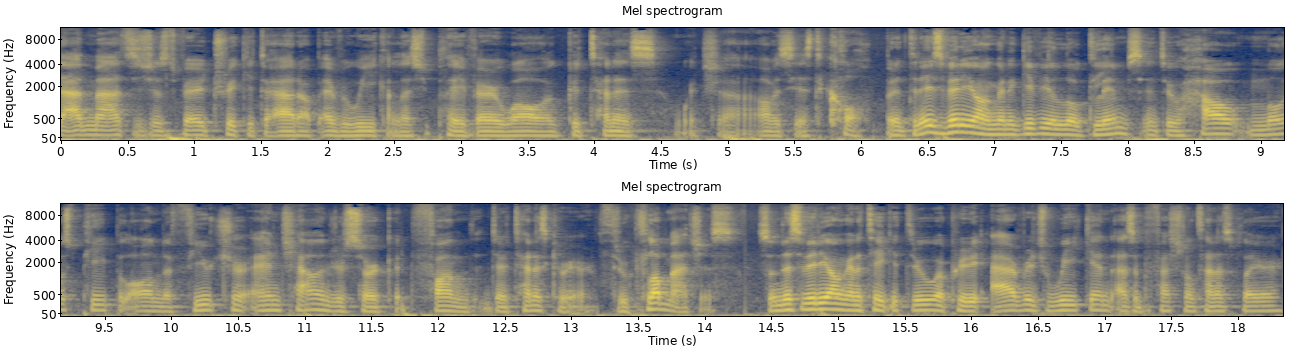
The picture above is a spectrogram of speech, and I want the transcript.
that math is just very tricky to add up every week unless you play very well or good tennis, which uh, obviously is the goal. But in today's video, I'm going to give you a little glimpse into how most people on the future and challenger circuit fund their tennis career through club matches. So in this video, I'm going to take you through a pretty average weekend as a professional tennis player.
